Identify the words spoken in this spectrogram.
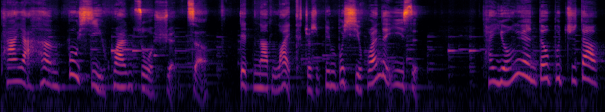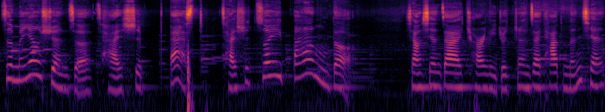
他呀很不喜欢做选择。Did not like 就是并不喜欢的意思。他永远都不知道怎么样选择才是 best，才是最棒的。像现在，Charlie 就站在他的门前，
